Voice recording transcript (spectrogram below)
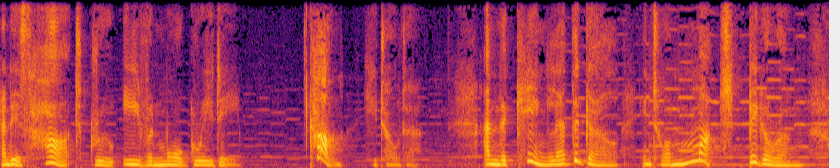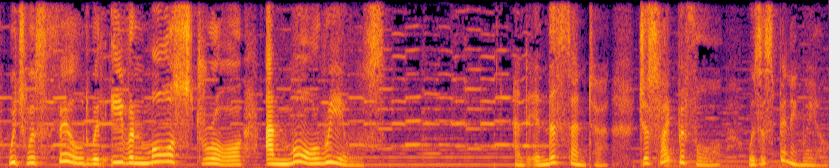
and his heart grew even more greedy. Come, he told her and the king led the girl into a much bigger room, which was filled with even more straw and more reels. And in the centre, just like before, was a spinning wheel.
